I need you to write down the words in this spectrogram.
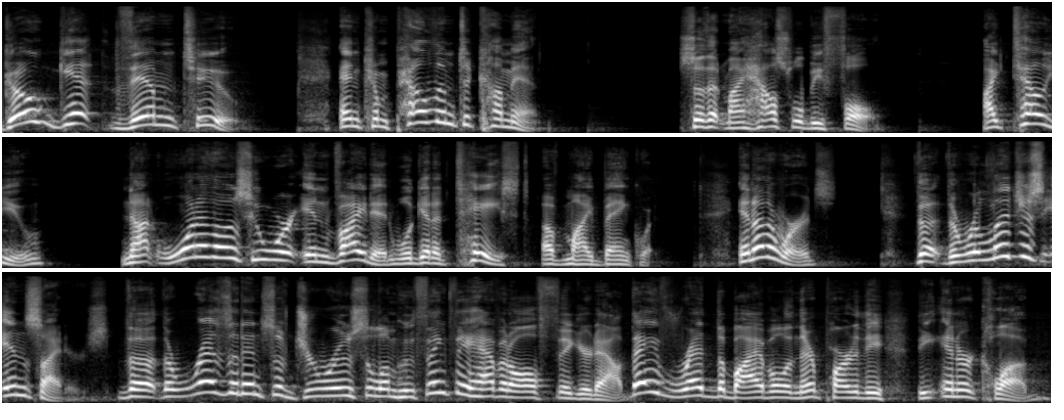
Go get them too and compel them to come in so that my house will be full. I tell you, not one of those who were invited will get a taste of my banquet. In other words, the, the religious insiders, the, the residents of Jerusalem who think they have it all figured out. They've read the Bible and they're part of the, the inner club,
